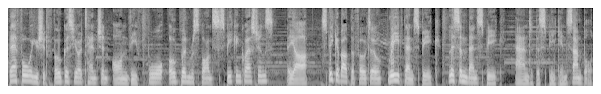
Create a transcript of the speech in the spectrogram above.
Therefore, you should focus your attention on the four open response speaking questions. They are speak about the photo, read then speak, listen then speak, and the speaking sample.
